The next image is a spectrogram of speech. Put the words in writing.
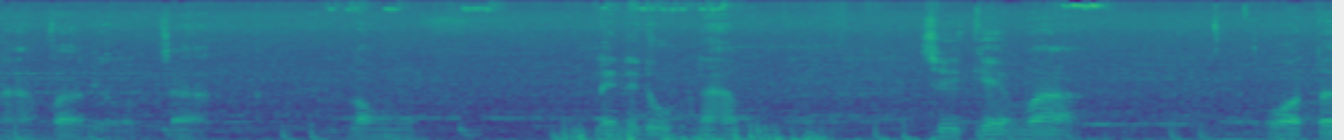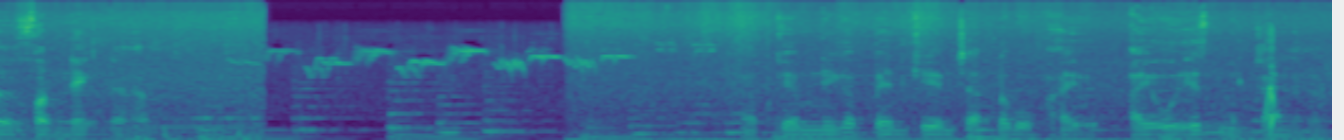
นะครับ ก็เดี๋ยวจะลองเล่นให้ดูนะครับ ชื่อเกมว่า Water Connect นะครับครับเกมนี้ก็เป็นเกมจากระบบ iOS เหมือนกันนะครับ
